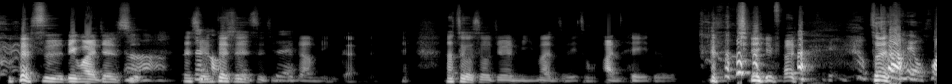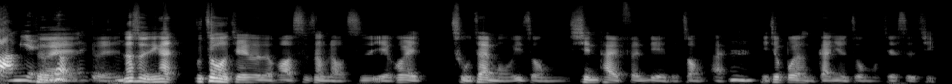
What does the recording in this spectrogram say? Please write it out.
是另外一件事，但学生对这件事情是非常敏感的。哎那这个时候就会弥漫着一种暗黑的 气氛。所以很有画面，对对，嗯那所以你看，不这么结合的话，事实上老师也会处在某一种心态分裂的状态，嗯你就不会很甘愿做某些事情，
